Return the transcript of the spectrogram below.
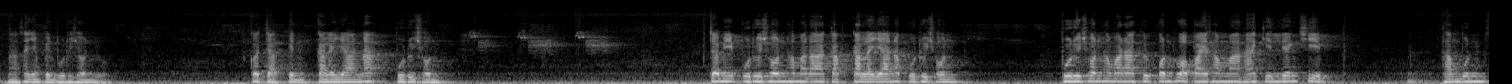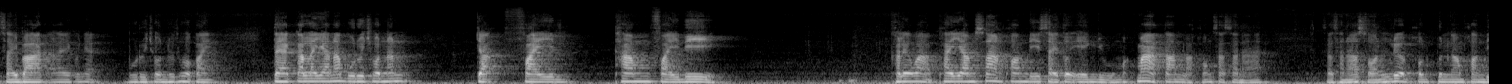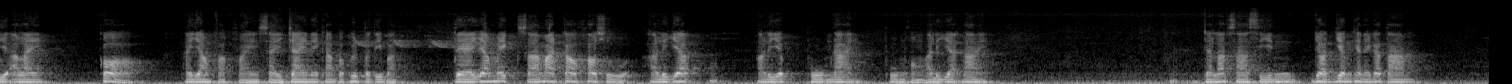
นะถ้ายังเป็นบุรุชนอยู่ ก็จัดเป็นกัลยาณปุถุชน จะมีปุถุชนธรรมดากับกัลยาณปุถุชน ปุถุชนธรรมดาคือคนทั่วไปทำมาหากินเลี้ยงชีพทำบุญใส่บาตรอะไรพวกเนี้ยบุรุชนทั่วไป แต่กัลยาณบุรุชนนั้น จะใฝ่ทำใฝ่ดีเขาเรียกว่าพยายามสร้างความดีใส่ตัวเองอยู่มาก ๆ ตามหลักของศาสนา ศาสนาสอนเรื่องคนคุณงามความดีอะไร ก็ พยายามฝักใฝ่ใส่ใจในการประพฤติปฏิบัติ แต่ยังไม่สามารถก้าวเข้าสู่อริยะอริยภูมิได้ ภูมิของอริยะได้ จะรักษาศีลยอดเยี่ยมแค่ไหนก็ตาม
